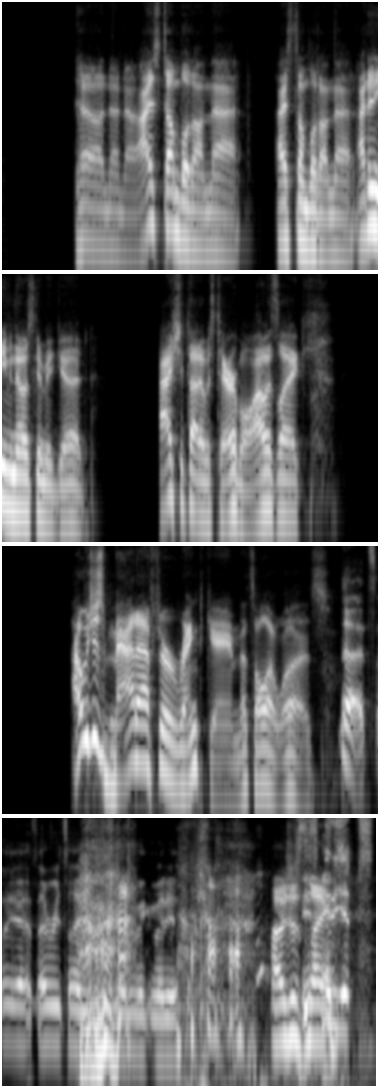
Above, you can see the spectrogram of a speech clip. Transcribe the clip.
no, no, no! I stumbled on that. I stumbled on that. I didn't even know it was gonna be good. I actually thought it was terrible. I was like, I was just mad after a ranked game. That's all it was. That's yes. Every time you make a video, I was just these like, idiots.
